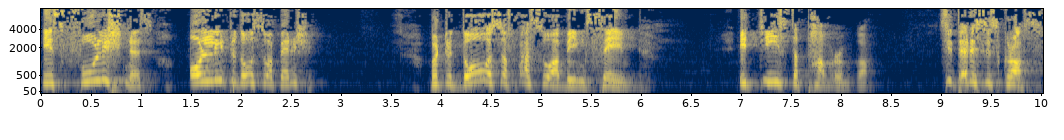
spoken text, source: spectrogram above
is foolishness only to those who are perishing. But to those of us who are being saved, it is the power of God. See, there is this cross.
